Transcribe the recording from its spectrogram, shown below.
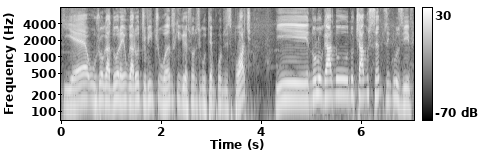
que é um jogador aí, um garoto de 21 anos que ingressou no segundo tempo contra o esporte. E no lugar do, do Thiago Santos, inclusive.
